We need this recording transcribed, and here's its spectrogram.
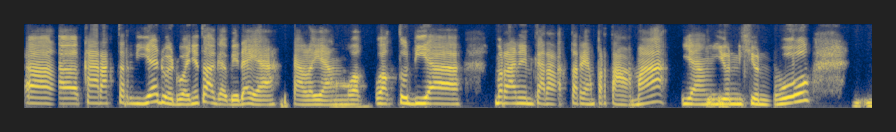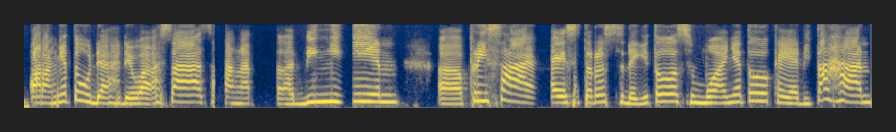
eh, karakter dia dua-duanya tuh agak beda ya. Kalau yang Oh. wak- waktu dia meranin karakter yang pertama, yang. Yoon Hyun Woo, orangnya tuh udah dewasa, sangat eh, dingin, eh, precise, terus udah gitu semuanya tuh kayak ditahan.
